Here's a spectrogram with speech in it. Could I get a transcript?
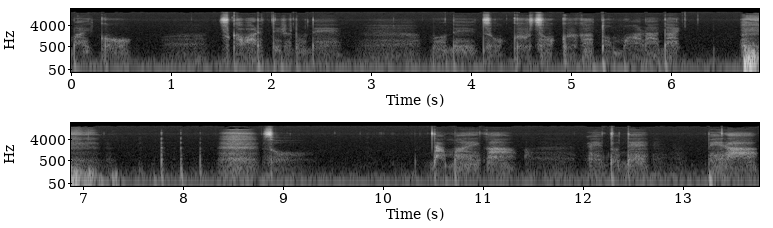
マイクを使われてるのでもうね続々が止まらないそう名前がえっ、ー、とねペラ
